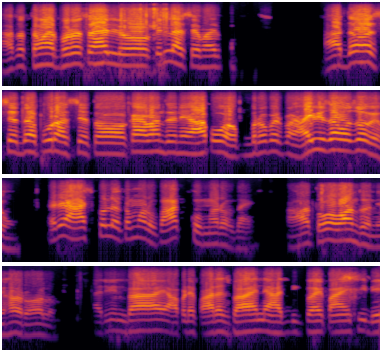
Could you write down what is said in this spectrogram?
હા તો તમારા ભરોસે હાલ્યો. કેટલા છે મારી? હા દસ છે દસ પૂરા છે તો કાંઈ વાંધો નહીં આપો બરોબર પણ આવી જાવ જોવે હું. અરે આજ તમારો પાકું મારો ભાઈ. હા તો વાંધો નહીં સારું હાલો. અરવિંદભાઈ આપણે પારસભાઈ ને હાર્દિકભાઈ પાસેથી બે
